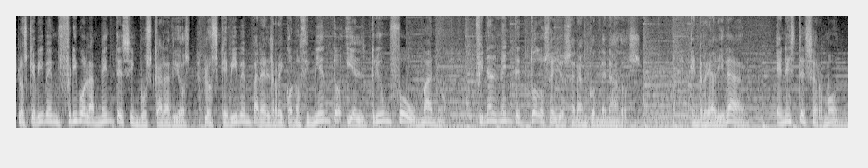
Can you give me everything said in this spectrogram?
los que viven frívolamente sin buscar a Dios, los que viven para el reconocimiento y el triunfo humano. Finalmente todos ellos serán condenados. En realidad, en este sermón,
